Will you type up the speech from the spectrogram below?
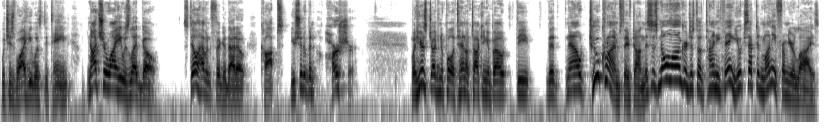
which is why he was detained. Not sure why he was let go. Still haven't figured that out, cops. You should have been harsher. But here's Judge Napolitano talking about the the now two crimes they've done. This is no longer just a tiny thing. You accepted money from your lies.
